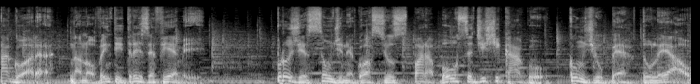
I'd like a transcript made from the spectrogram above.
Agora, na 93 FM. Projeção de negócios para a Bolsa de Chicago, com Gilberto Leal.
